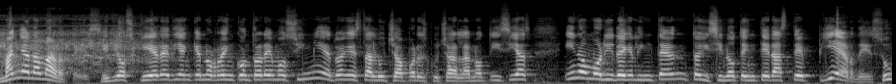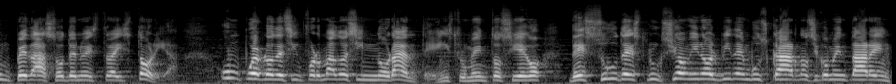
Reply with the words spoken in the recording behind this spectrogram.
mañana martes. Si Dios quiere, día en que nos reencontraremos sin miedo en esta lucha por escuchar las noticias y no morir en el intento. Y si no te enteraste, pierdes un pedazo de nuestra historia. Un pueblo desinformado es ignorante, instrumento ciego de su destrucción. Y no olviden buscarnos y comentar en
